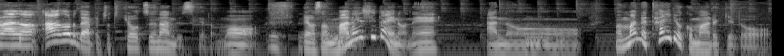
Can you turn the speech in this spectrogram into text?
まあ、あの、アーノルドはやっぱちょっと共通なんですけども、うんやっぱそのマネ時代のね、あのーまあ、マネ体力もあるけど、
